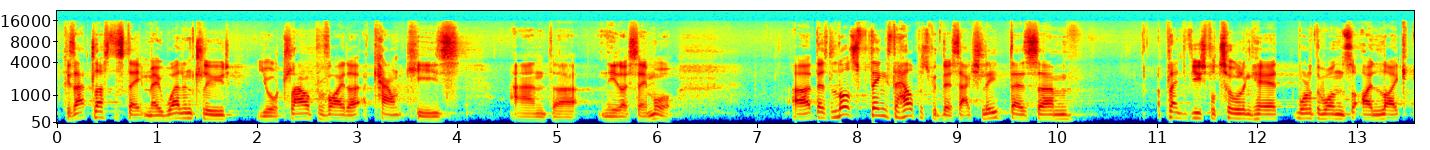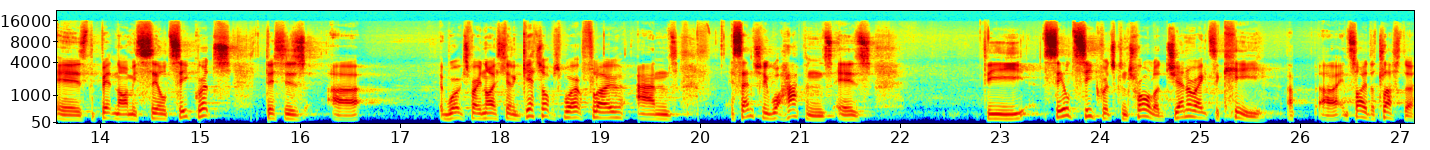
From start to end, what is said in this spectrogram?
because that cluster state may well include your cloud provider account keys, and uh, need I say more. Uh, there's lots of things to help us with this, actually. There's um, plenty of useful tooling here. One of the ones I like is the Bitnami sealed secrets. This is, uh, it works very nicely in a GitOps workflow, and essentially what happens is the sealed secrets controller generates a key uh, uh, inside the cluster.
